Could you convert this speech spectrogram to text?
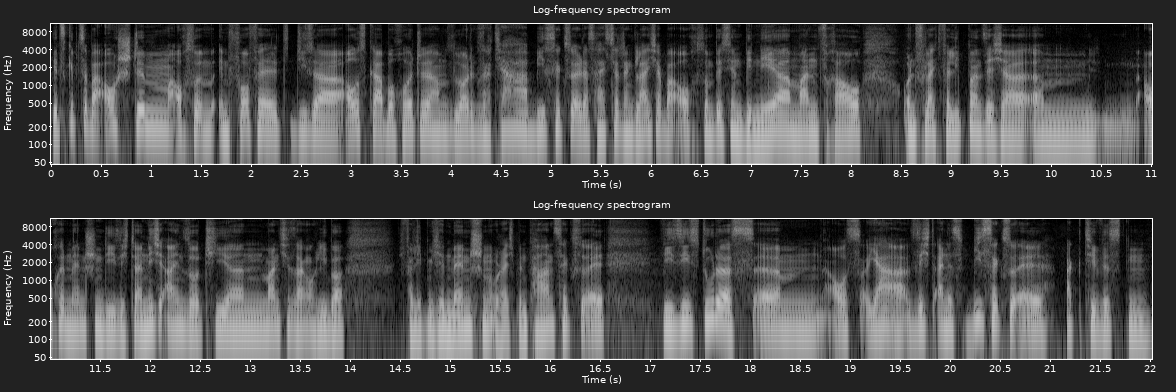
Jetzt gibt es aber auch Stimmen, auch so im, im, Vorfeld dieser Ausgabe heute haben Leute gesagt, ja, bisexuell, das heißt ja dann gleich aber auch so ein bisschen binär, Mann, Frau. Und vielleicht verliebt man sich ja ähm, auch in Menschen, die sich da nicht einsortieren. Manche sagen auch lieber, ich verliebe mich in Menschen oder ich bin pansexuell. Wie siehst du das ähm, aus ja, Sicht eines bisexuell Aktivisten?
